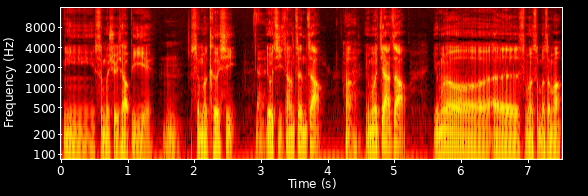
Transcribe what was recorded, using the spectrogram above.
你什么学校毕业？嗯，什么科系？有几张证照？啊，有没有驾照？有没有呃什么什么什么？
